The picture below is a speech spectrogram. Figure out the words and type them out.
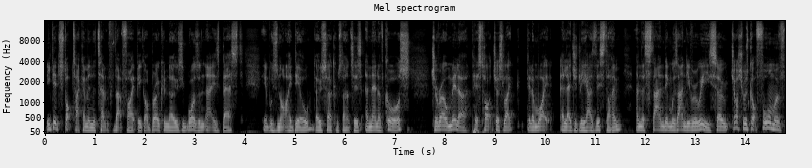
He did stop Takam in the 10th of that fight, but he got a broken nose. He wasn't at his best. It was not ideal, those circumstances. And then, of course, Jarrell Miller pissed hot just like Dillian Whyte allegedly has this time. And the stand in was Andy Ruiz. So Joshua's got form of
